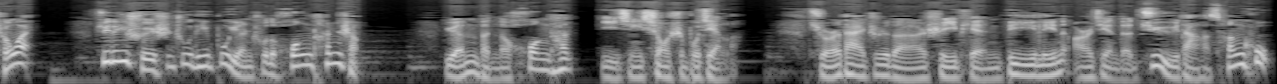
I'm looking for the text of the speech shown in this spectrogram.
城外，距离水师驻地不远处的荒滩上，原本的荒滩已经消失不见了。取而代之的是一片比邻而建的巨大仓库，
